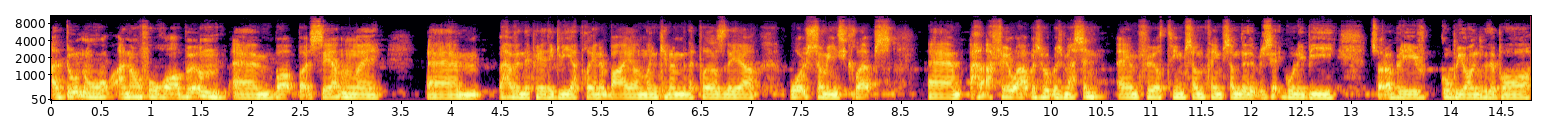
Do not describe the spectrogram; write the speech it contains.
I don't know an awful lot about him, um, but but certainly um, having the pedigree of playing at Bayern, linking him with the players there, watch some of his clips. Um, I, I, felt that was what was missing um, for your team. Sometimes somebody that was going to be sort of brave, go beyond with the ball,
